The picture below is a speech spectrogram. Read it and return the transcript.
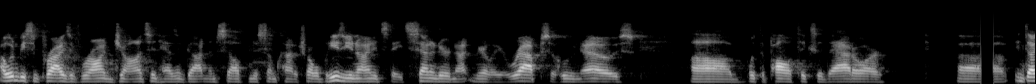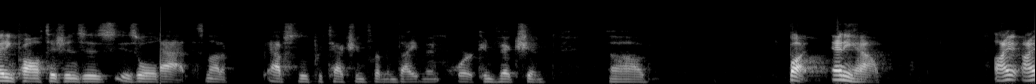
I wouldn't be surprised if Ron Johnson hasn't gotten himself into some kind of trouble, but he's a United States senator, not merely a rep, so who knows um, what the politics of that are. Uh, indicting politicians is is old hat. It's not an absolute protection from indictment or conviction. Uh, but anyhow, I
